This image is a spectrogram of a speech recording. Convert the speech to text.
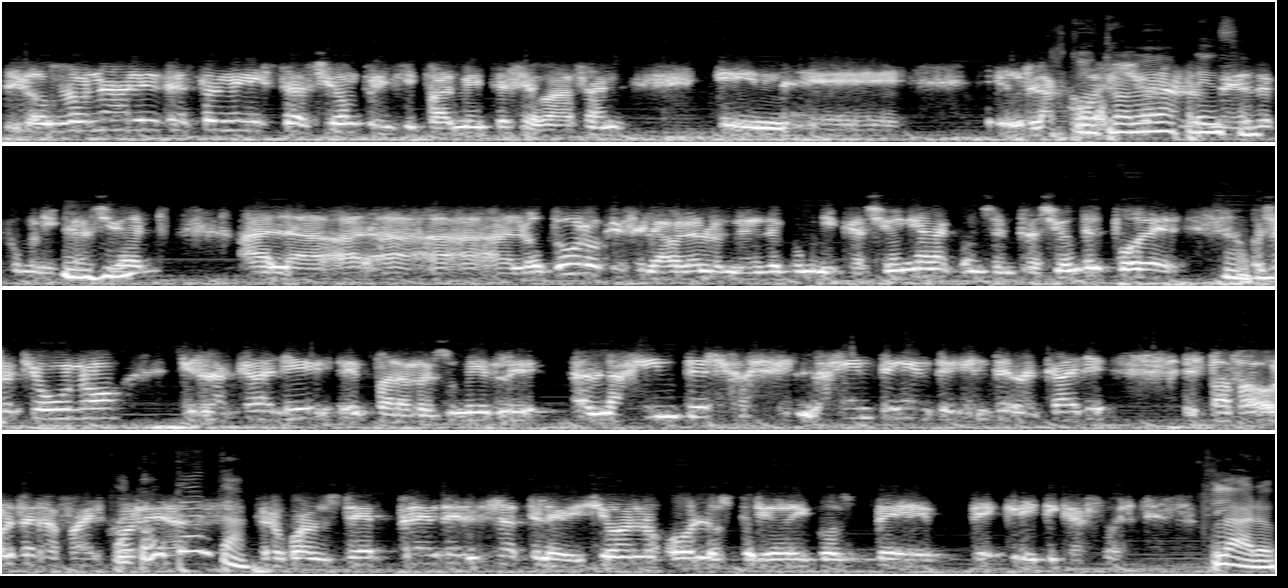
Los lunares de esta administración principalmente se basan en eh, la Control de la a los prensa. medios de comunicación, a, la- a- a- a- a lo duro que se le habla a los medios de comunicación y a la concentración del poder. O sea que uno en la calle, eh, para resumirle, a la gente, la gente, gente, gente en la calle está a favor de Rafael Correa, pero cuando usted prende la televisión o los periódicos ve críticas fuertes. Claro,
